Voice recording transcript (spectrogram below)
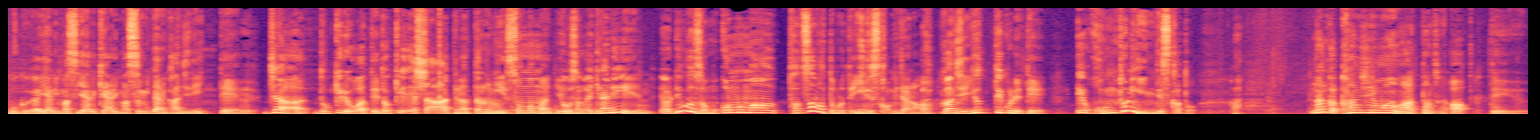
僕がやります、やる気あります、みたいな感じで言って、ええじゃあ、ドッキリ終わって、ドッキリでしたってなったのに、そのまま、ユーゴさんがいきなり、いや、リゴさんもうこのまま携わってもらっていいですか？みたいな感じで言ってくれて、え、本当にいいんですか？と。なんか感じるものがあったんですか？あっていう。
